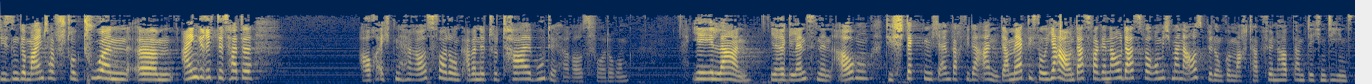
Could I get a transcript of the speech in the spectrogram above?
diesen Gemeinschaftsstrukturen ähm, eingerichtet hatte, auch echt eine Herausforderung, aber eine total gute Herausforderung. Ihr Elan, ihre glänzenden Augen, die steckten mich einfach wieder an. Da merkte ich so, ja, und das war genau das, warum ich meine Ausbildung gemacht habe für den hauptamtlichen Dienst.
